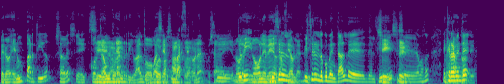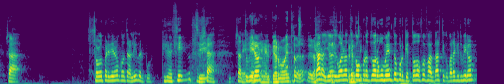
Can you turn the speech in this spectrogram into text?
pero en un partido, ¿sabes? Eh, contra Sí, un gran ver, rival como puede puede ser un Barcelona, claro. o sea, Sí, yo no, yo le, no le veo ¿viste el, ¿Viste City. el documental de- del City Sí, sí. de Amazon? Es Me que realmente, encantó, o sea, solo perdieron contra Liverpool, quiero decir. Sí. O sea, o sea, Eh, tuvieron... en el peor momento, ¿verdad? Pero- Claro, yo igual no te sí. compro tu argumento porque todo fue fantástico. Para que tuvieron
